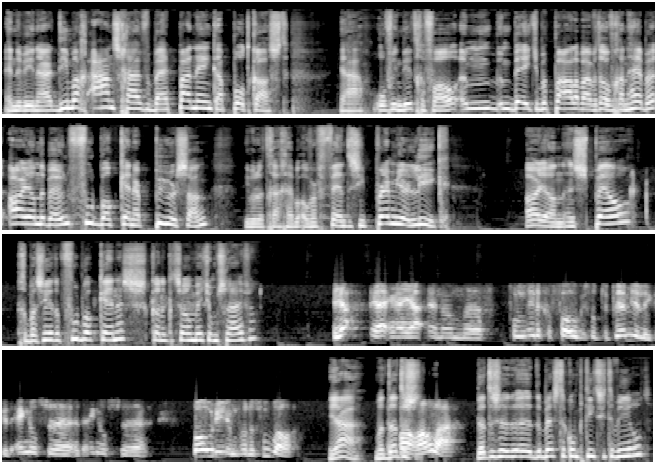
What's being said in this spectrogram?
En de winnaar die mag aanschuiven bij Panenka Podcast. Ja, of in dit geval een, een beetje bepalen waar we het over gaan hebben. Arjan de Beun, voetbalkenner puur zang. Die wil het graag hebben over Fantasy Premier League. Arjan, een spel gebaseerd op voetbalkennis. Kan ik het zo een beetje omschrijven? Ja, ja, ja, ja. En dan eh, volledig gefocust op de Premier League. Het Engelse, het Engelse podium van het voetbal. Ja, want Dat is, dat is eh, de beste competitie ter wereld?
